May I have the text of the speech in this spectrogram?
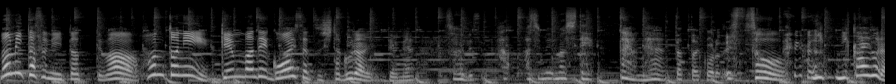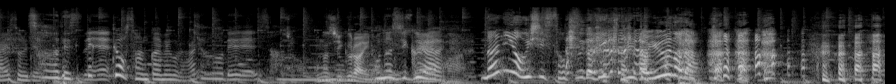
マミタスに至っては本当に現場でご挨拶したぐらいでね。そうですは初めまして。だよね。だった頃です。そう。2, 回ぐらい？それで。そうですでね今日3回目ぐらい？今日でじゃあ3同じぐらいね。同じぐらい。は何を意思疎通ができているというのだ。ちな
